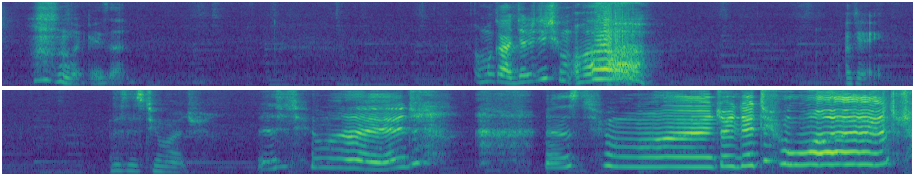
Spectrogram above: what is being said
like I said. Oh my god, did I do too much? Okay. This is too much. This is too much. This is too much. I did too much.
